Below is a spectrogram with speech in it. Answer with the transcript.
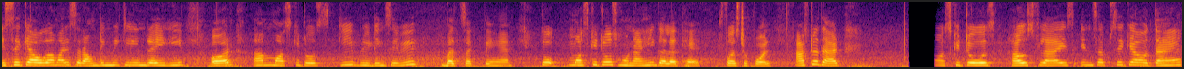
इससे क्या होगा, हमारी सराउंडिंग भी क्लीन रहेगी और हम मॉस्किटोज़ की ब्रीडिंग से भी बच सकते हैं। तो मॉस्किटोज़ होना ही गलत है first of all after that mosquitoes house flies इन सबसे क्या होता है,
